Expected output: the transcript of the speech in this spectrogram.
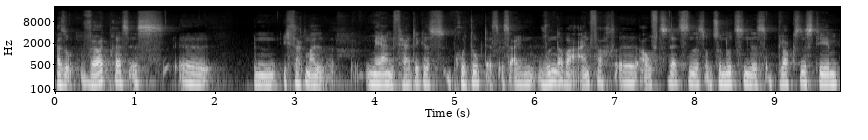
Also WordPress ist, äh, ein, ich sag mal, mehr ein fertiges Produkt. Es ist ein wunderbar einfach äh, aufzusetzendes und zu nutzendes Blog-System,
